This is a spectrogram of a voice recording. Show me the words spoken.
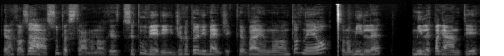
che è una cosa super strana, no? Che se tu vedi i giocatori di Magic, vai a un torneo, sono mille, mille paganti,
